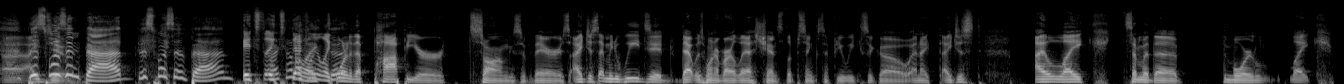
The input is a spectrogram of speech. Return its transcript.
Uh, I This do. wasn't bad. This wasn't bad. It's I it's kinda definitely liked like it. one of the poppier songs of theirs. I just I mean we did that was one of our last chance lip syncs a few weeks ago, and I I just I like some of the the more like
